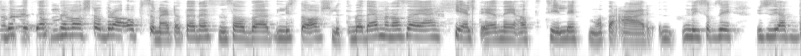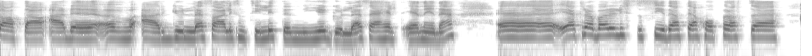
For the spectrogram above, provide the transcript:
Dette, dette, var så bra oppsummert at jeg nesten så hadde lyst til å avslutte med det. Men altså, jeg er helt enig i at tillit på en måte er liksom, Hvis du sier at data er, det, er gullet, så er liksom tillit det nye gullet. Så jeg er helt enig i det. Eh, jeg tror jeg bare har lyst til å si det at jeg håper at, eh,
